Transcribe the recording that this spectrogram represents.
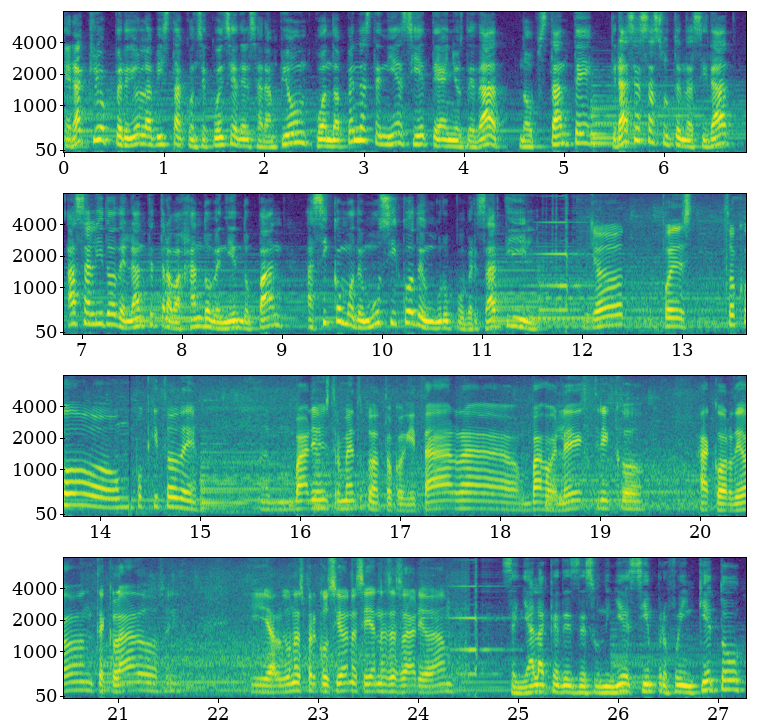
Heraclio perdió la vista a consecuencia del sarampión cuando apenas tenía 7 años de edad. No obstante, gracias a su tenacidad, ha salido adelante trabajando vendiendo pan, así como de músico de un grupo versátil. Yo pues toco un poquito de varios instrumentos, toco guitarra, bajo eléctrico, acordeón, teclados y algunas percusiones si es necesario. Señala que desde su niñez siempre fue inquieto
